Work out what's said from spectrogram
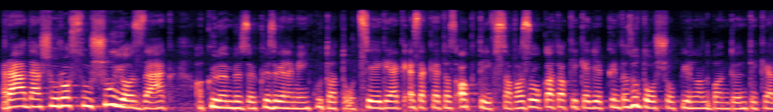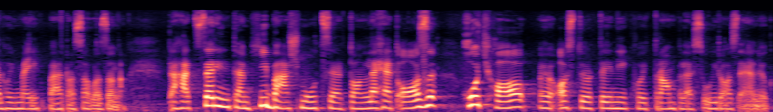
Ráadásul rosszul súlyozzák a különböző közvéleménykutató cégek ezeket az aktív szavazókat, akik egyébként az utolsó pillanatban döntik el, hogy melyik pártra szavazanak. Tehát szerintem hibás módszertan lehet az, hogyha az történik, hogy Trump lesz újra az elnök.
